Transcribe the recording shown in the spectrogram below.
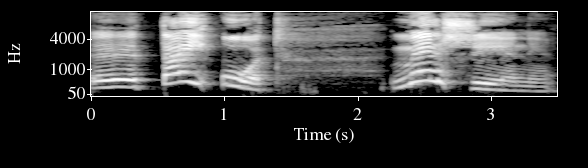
Е, та й от меншини.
